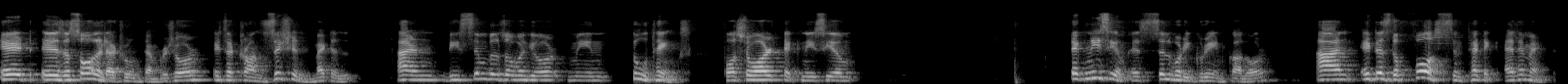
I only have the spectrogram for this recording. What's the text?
it is a solid at room temperature. It's a transition metal. And these symbols over here mean two things. First of all, technetium. Technetium is silvery green color, and it is the first synthetic element.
